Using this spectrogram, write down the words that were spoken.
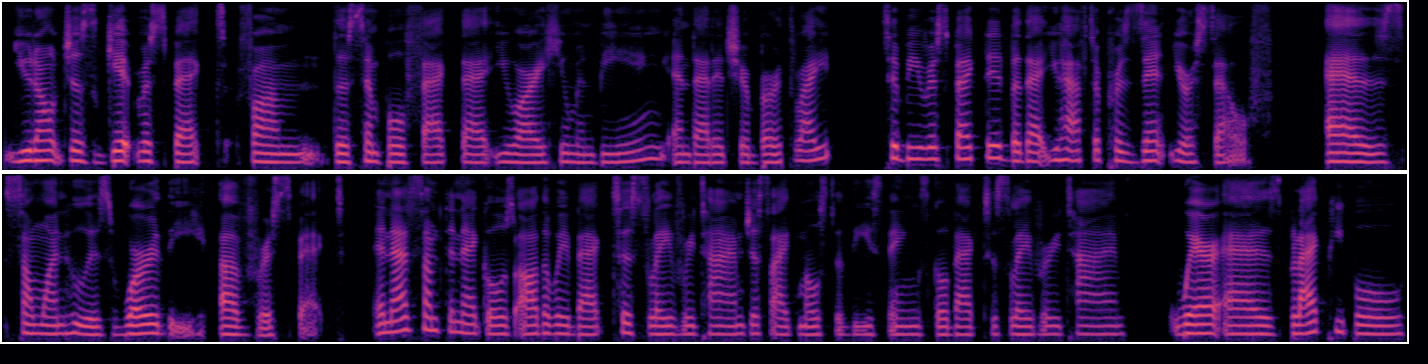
you don't just get respect from the simple fact that you are a human being and that it's your birthright to be respected, but that you have to present yourself as someone who is worthy of respect. And that's something that goes all the way back to slavery time, just like most of these things go back to slavery time. Whereas Black people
